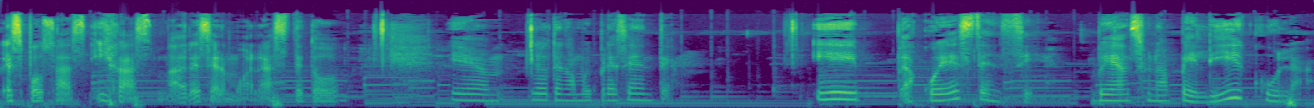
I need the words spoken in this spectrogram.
esposas, hijas, madres hermanas, de todo. Em, lo tengan muy presente. Y acuéstense, véanse una película.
